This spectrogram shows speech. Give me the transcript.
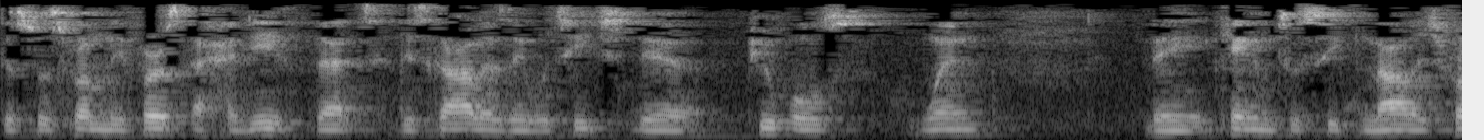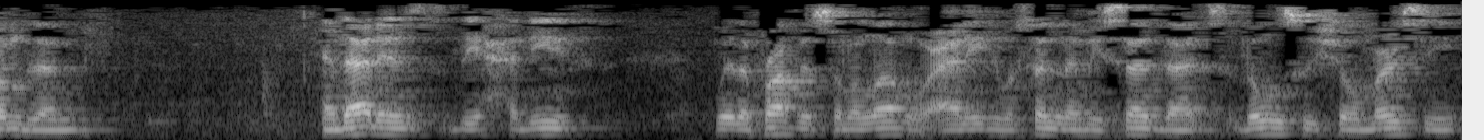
This was from the first hadith that the scholars they would teach their pupils when they came to seek knowledge from them. And that is the hadith where the Prophet ﷺ he said that those who show mercy,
